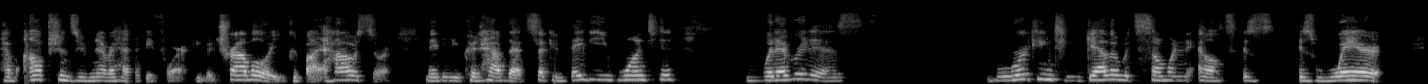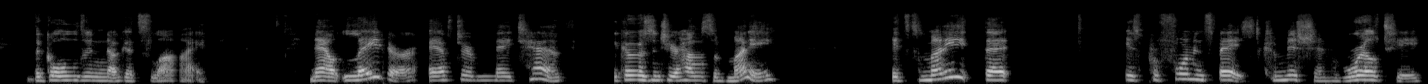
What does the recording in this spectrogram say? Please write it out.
have options you've never had before. You could travel, or you could buy a house, or maybe you could have that second baby you've wanted. Whatever it is, working together with someone else is is where the golden nuggets lie. Now, later, after May 10th, it goes into your house of money. It's money that is performance based, commission, royalty,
